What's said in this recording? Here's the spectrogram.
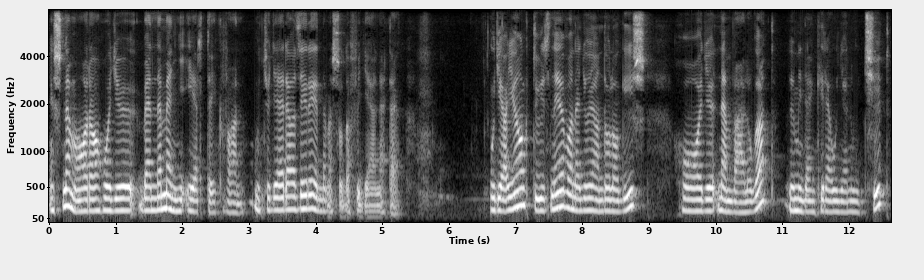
és nem arra, hogy ő benne mennyi érték van. Úgyhogy erre azért érdemes odafigyelnetek. Ugye a Young tűznél van egy olyan dolog is, hogy nem válogat, ő mindenkire ugyanúgy süt,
